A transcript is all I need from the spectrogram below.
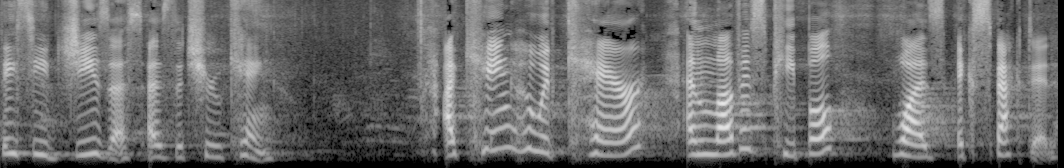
they see Jesus as the true king. A king who would care and love his people was expected.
